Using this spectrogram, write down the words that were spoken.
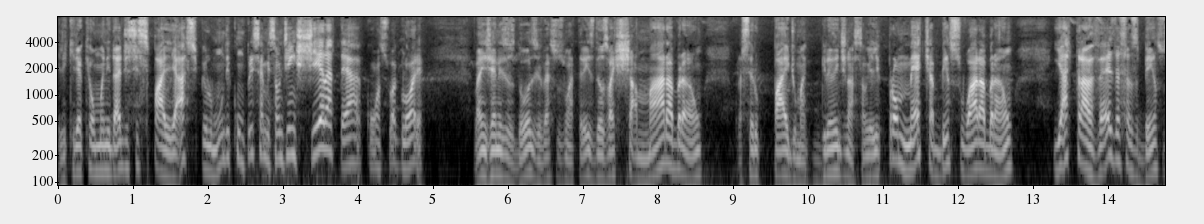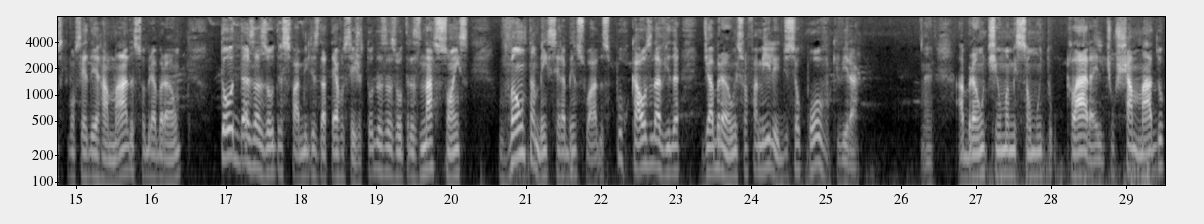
Ele queria que a humanidade se espalhasse pelo mundo e cumprisse a missão de encher a terra com a sua glória. Lá em Gênesis 12, versos 1 a 3, Deus vai chamar Abraão para ser o pai de uma grande nação e ele promete abençoar Abraão e através dessas bênçãos que vão ser derramadas sobre Abraão, todas as outras famílias da terra, ou seja, todas as outras nações, vão também ser abençoadas por causa da vida de Abraão e sua família e de seu povo que virá. Né? Abraão tinha uma missão muito clara, ele tinha um chamado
